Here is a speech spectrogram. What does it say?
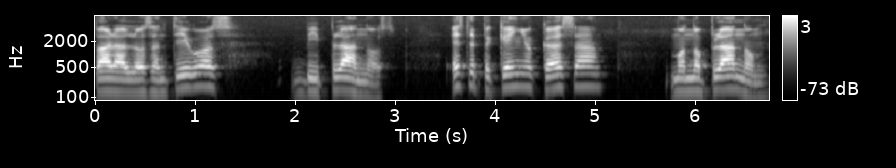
para los antiguos biplanos. Este pequeño caza monoplano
